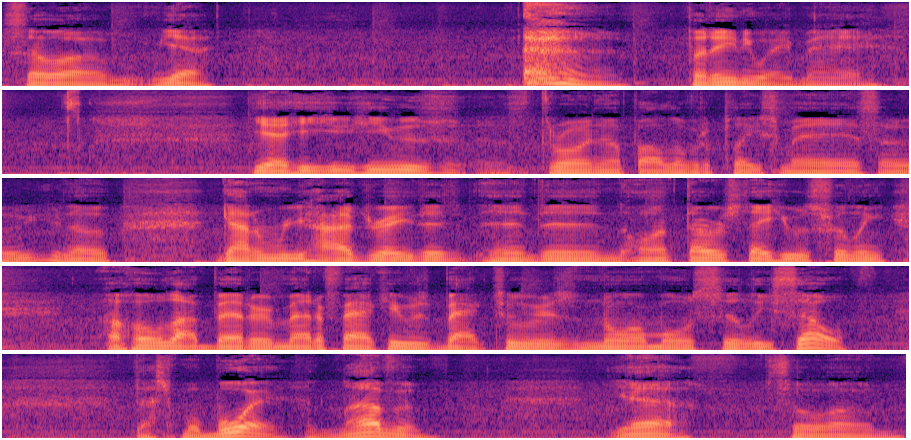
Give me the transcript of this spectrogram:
So, um, yeah. but anyway, man. Yeah, he he was throwing up all over the place, man. So you know, got him rehydrated, and then on Thursday he was feeling a whole lot better. Matter of fact, he was back to his normal silly self. That's my boy. I love him. Yeah. So um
